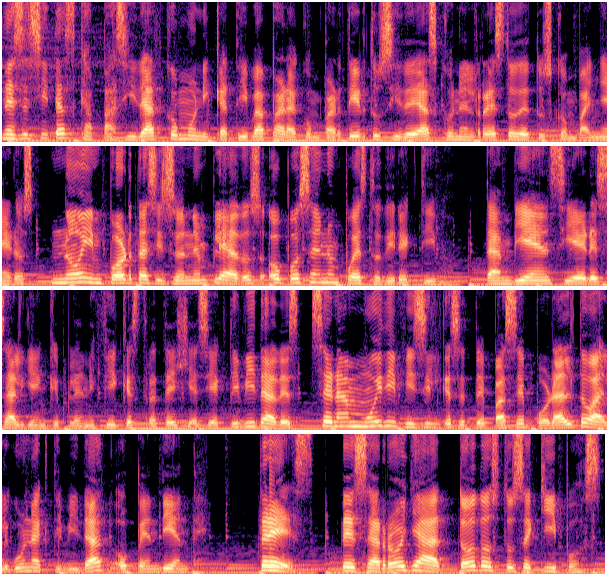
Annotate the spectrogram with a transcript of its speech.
Necesitas capacidad comunicativa para compartir tus ideas con el resto de tus compañeros, no importa si son empleados o poseen un puesto directivo. También si eres alguien que planifica estrategias y actividades, será muy difícil que se te pase por alto alguna actividad o pendiente. 3. Desarrolla a todos tus equipos.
